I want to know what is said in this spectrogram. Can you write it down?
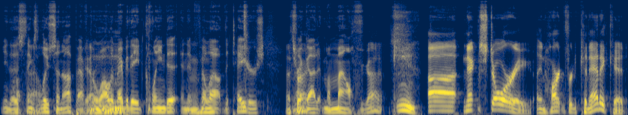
you know those things loosen up after Yeah. Mm-hmm. a while, or maybe they'd cleaned it and it fell out in the taters. That's and right. I got it in my mouth. You got it. Uh, next story in Hartford, Connecticut.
